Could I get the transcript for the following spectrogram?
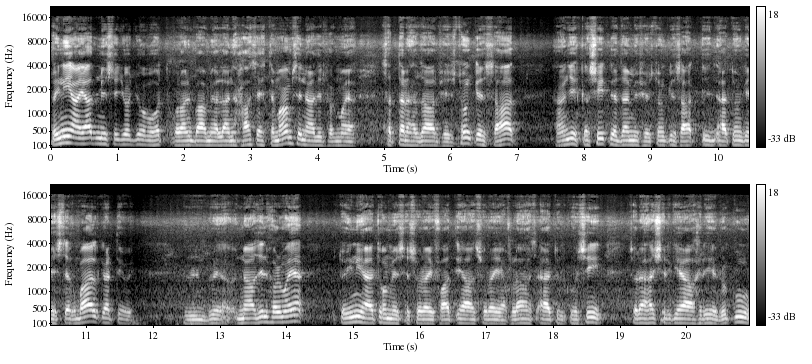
تو انہیں آیات میں سے جو جو بہت قرآن باغ میں اللہ نے خاص اہتمام سے نازل فرمایا، ستر ہزار فیصدوں کے ساتھ ہاں جی کثیر تعداد فیصدوں کے ساتھ ان آیتوں کے استقبال کرتے ہوئے نازل فرمایا۔ تو انہی آیتوں میں سے سورہ فاتحہ، سورہ اخلاص، آیت الکرسی، سورہ حشر کے آخری رکو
